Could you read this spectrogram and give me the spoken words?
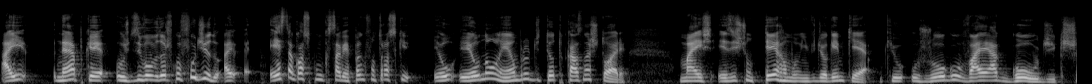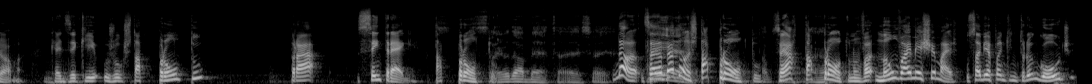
Aí, né, porque os desenvolvedores ficam fodidos. Esse negócio com o Cyberpunk foi um troço que eu, eu não lembro de ter outro caso na história. Mas existe um termo em videogame que é que o, o jogo vai a gold, que chama. Quer dizer que o jogo está pronto pra ser entregue. Tá pronto. Saiu da beta, é isso aí. Não, Cyberpunk É. não, está pronto, certo? Tá pronto, não vai, não vai mexer mais. O Cyberpunk entrou em Gold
